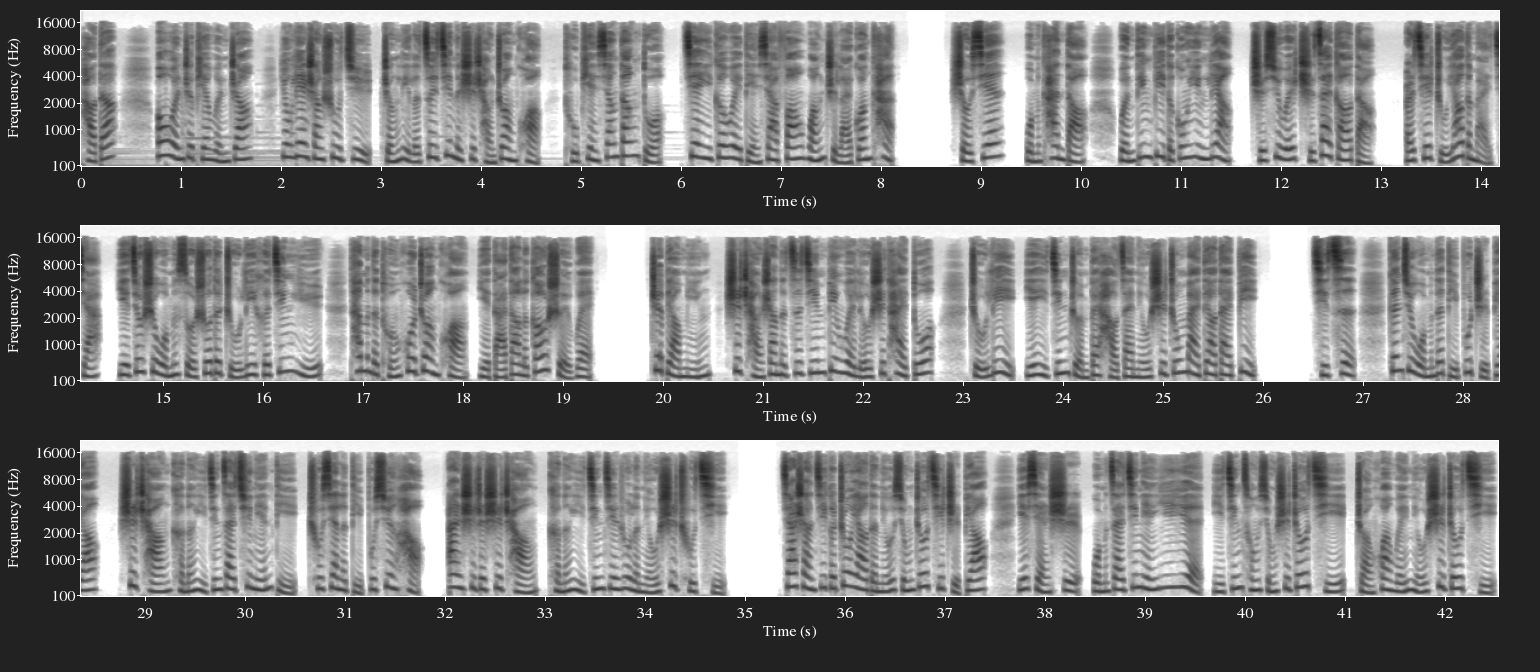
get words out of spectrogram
好的，欧文这篇文章用链上数据整理了最近的市场状况，图片相当多，建议各位点下方网址来观看。首先，我们看到稳定币的供应量持续维持在高档，而且主要的买家，也就是我们所说的主力和鲸鱼，他们的囤货状况也达到了高水位。这表明市场上的资金并未流失太多，主力也已经准备好在牛市中卖掉代币。其次，根据我们的底部指标。市场可能已经在去年底出现了底部讯号，暗示着市场可能已经进入了牛市初期。加上几个重要的牛熊周期指标，也显示我们在今年一月已经从熊市周期转换为牛市周期。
